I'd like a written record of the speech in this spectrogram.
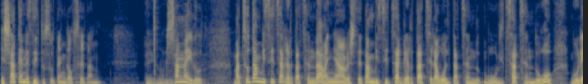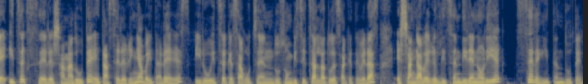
esaten ez dituzuten gauzetan. Eh, Esan nahi dut. Batzutan bizitza gertatzen da, baina bestetan bizitza gertatzera bueltatzen du, bultzatzen dugu. Gure hitzek zer esana dute eta zer egina baita ere, ez? Hiru hitzek ezagutzen duzun bizitza aldatu dezakete, beraz, esan gabe gelditzen diren horiek zer egiten dute.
